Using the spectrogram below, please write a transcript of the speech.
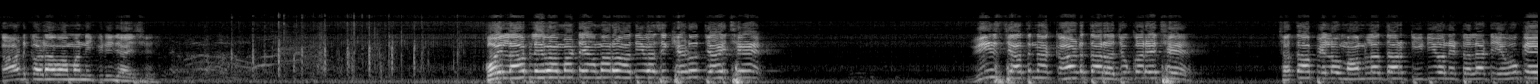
કાર્ડ કઢાવવામાં નીકળી જાય છે. કોઈ લાભ લેવા માટે અમારો આદિવાસી ખેડૂત જાય છે. વીસ જાતના કાર્ડ ત્યાં રજૂ કરે છે. છતાં પેલો મામલતદાર ટીડીઓ ને તલાટી એવું કહે,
